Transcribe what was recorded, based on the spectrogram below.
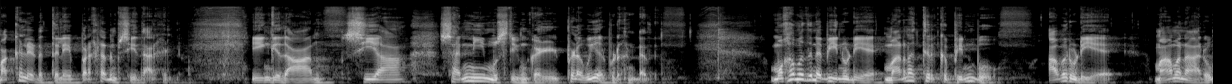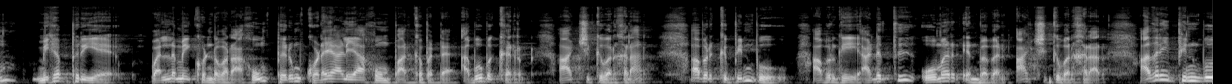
மக்களிடத்திலே பிரகடனம் செய்தார்கள். இங்குதான் சியா சன்னி முஸ்லிம்கள் பிளவு ஏற்படுகின்றது. முகமது நபியினுடைய மரணத்திற்கு பின்பு அவருடைய மாமனாரும் மிகப்பெரிய வல்லமை கொண்டவராகவும் பெரும் கொடையாளியாகவும் பார்க்கப்பட்ட அபுபக்கர் ஆட்சிக்கு வருகிறார். அவருக்கு பின்பு அவருக்கு அடுத்து உமர் என்பவர் ஆட்சிக்கு வருகிறார். அதனை பின்பு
